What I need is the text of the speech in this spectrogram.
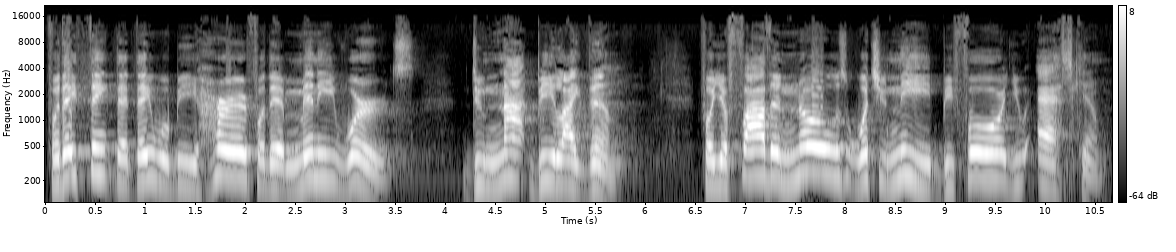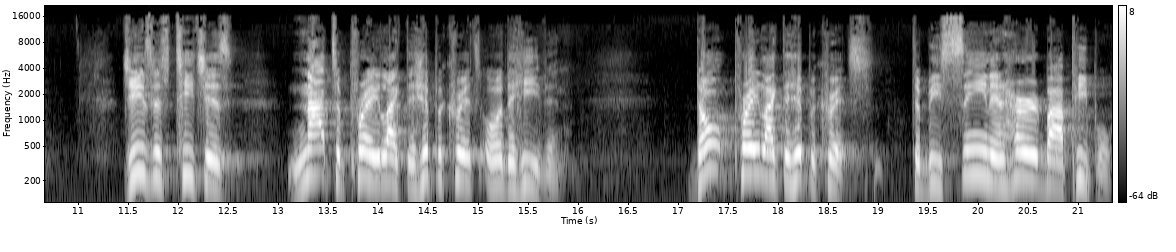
for they think that they will be heard for their many words. Do not be like them, for your Father knows what you need before you ask Him. Jesus teaches not to pray like the hypocrites or the heathen. Don't pray like the hypocrites to be seen and heard by people,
